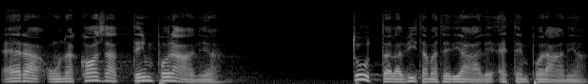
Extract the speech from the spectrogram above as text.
era una cosa temporanea. Tutta la vita materiale è temporanea.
